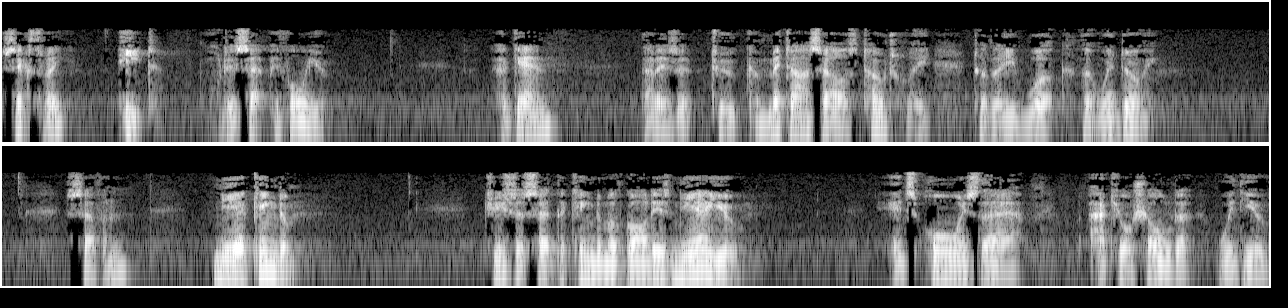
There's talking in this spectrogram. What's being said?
Sixthly, eat what is set before you. Again, that is to commit ourselves totally to the work that we're doing. Seven, near kingdom. Jesus said the kingdom of God is near you. It's always there at your shoulder with you.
